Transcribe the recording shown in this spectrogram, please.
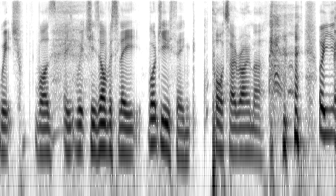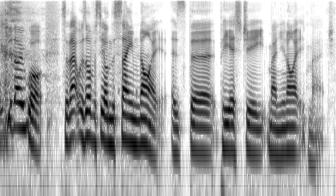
which was which is obviously what do you think porto roma well you, you, know what so that was obviously on the same night as the psg man united match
